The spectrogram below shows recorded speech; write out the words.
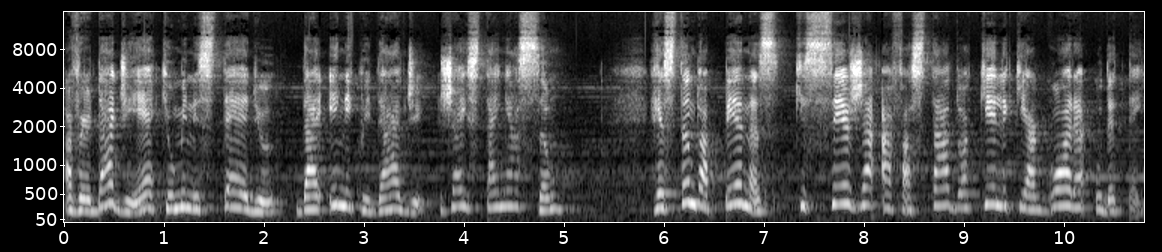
A verdade é que o ministério da iniquidade já está em ação restando apenas que seja afastado aquele que agora o detém.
